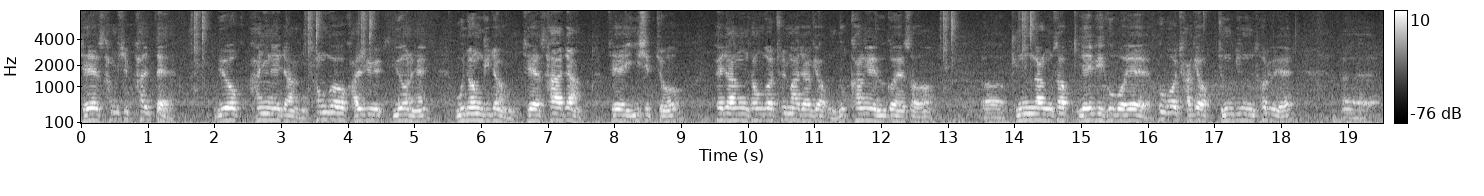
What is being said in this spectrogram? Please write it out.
제38대 뉴욕 한인회장 선거관리위원회 운영규정 제4장 제20조 회장 선거 출마 자격 6항에 의거해서 어, 김강석 예비 후보의 후보 자격 증빙 서류에 에,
